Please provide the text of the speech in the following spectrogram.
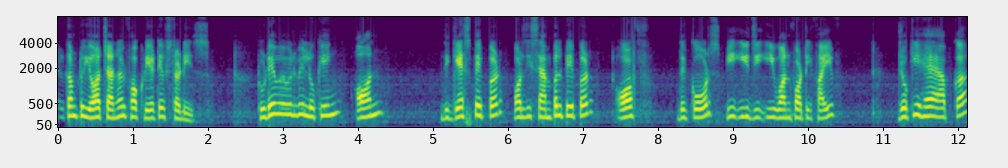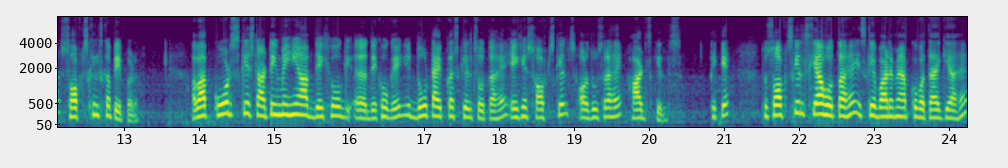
Welcome to your channel for creative studies. Today we will be looking on the guest paper or the sample paper of the course PEGE 145 जो कि है आपका सॉफ्ट स्किल्स का पेपर अब आप कोर्स के स्टार्टिंग में ही आप देखोगे देखोगे कि दो टाइप का स्किल्स होता है, एक है सॉफ्ट स्किल्स और दूसरा है हार्ड स्किल्स ठीक है? तो सॉफ्ट स्किल्स क्या होता है? इसके बारे में आपको बताया गया है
